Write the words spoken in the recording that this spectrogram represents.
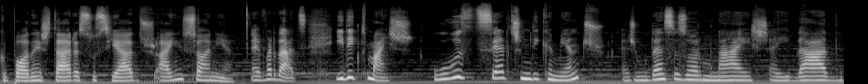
que podem estar associados à insônia. É verdade. E digo-te mais: o uso de certos medicamentos, as mudanças hormonais, a idade,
